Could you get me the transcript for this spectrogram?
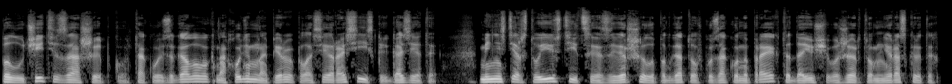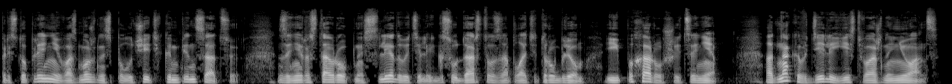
«Получите за ошибку». Такой заголовок находим на первой полосе российской газеты. Министерство юстиции завершило подготовку законопроекта, дающего жертвам нераскрытых преступлений возможность получить компенсацию. За нерасторопность следователей государство заплатит рублем и по хорошей цене. Однако в деле есть важный нюанс.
